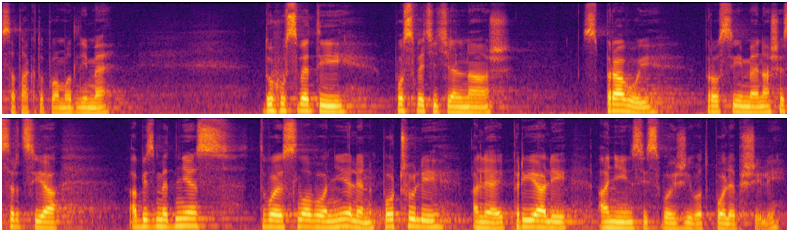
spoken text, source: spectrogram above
sa takto pomodlíme. Duchu Svetý, posvetiteľ náš, spravuj prosíme naše srdcia, aby sme dnes Tvoje slovo nie len počuli, ale aj prijali a ním si svoj život polepšili.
